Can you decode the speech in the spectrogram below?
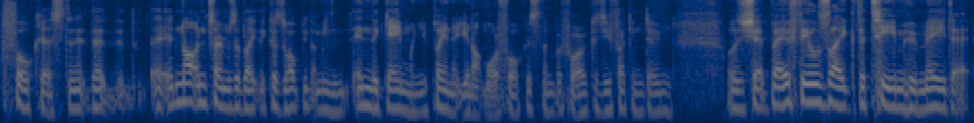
focused, and it, the, it, not in terms of like because what- I mean, in the game when you're playing it, you're not more focused than before because you're fucking doing all this shit. But it feels like the team who made it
